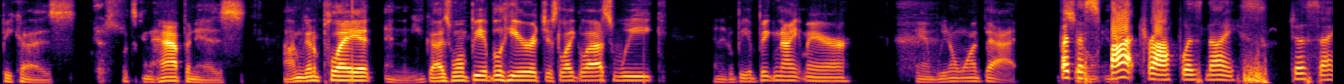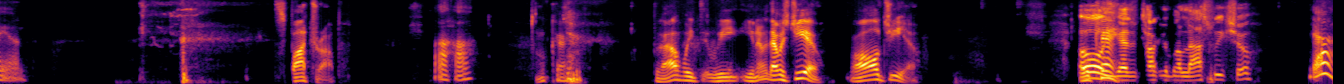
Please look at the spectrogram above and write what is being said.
because Yes. what's going to happen is I'm going to play it and then you guys won't be able to hear it just like last week and it'll be a big nightmare and we don't want that. But the So, in- spot drop was nice. Just saying. spot drop. Uh huh. Okay. Yeah. Well, we we you know that was Geo. All Geo. Oh, Okay. you guys were talking about last week's show. Yeah.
